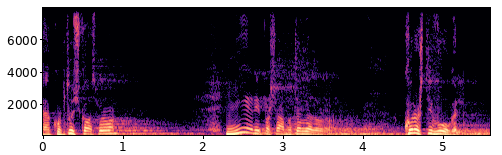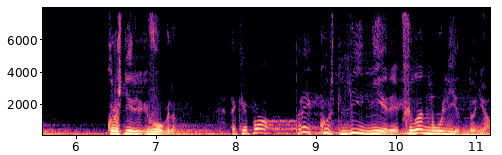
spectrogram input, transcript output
A kuptu çka është sprova? Njeri për shembull, të nëzër, kur është i vogël, kur është njeri i vogël, e ke pa prej kur të lin njeri, fillon me u lidh në dunja.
